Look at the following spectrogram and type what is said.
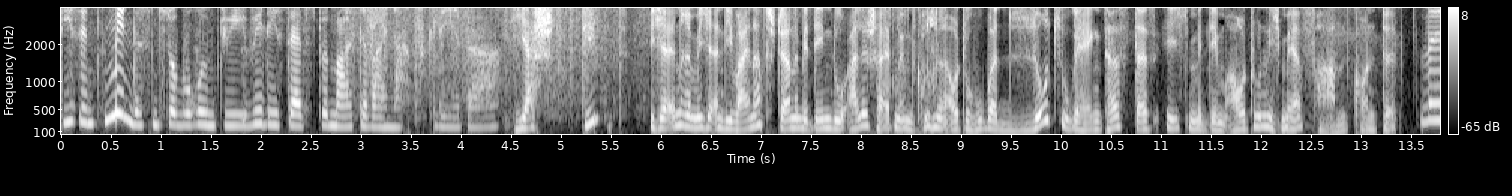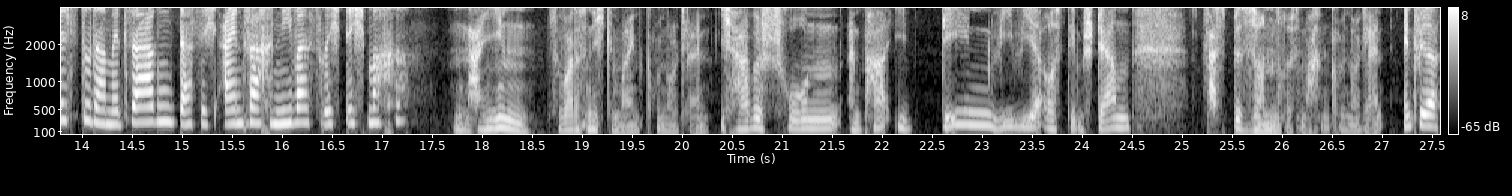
Die sind mindestens so berühmt wie Willis selbst bemalte Weihnachtsgläser. Ja, stimmt. Ich erinnere mich an die Weihnachtssterne, mit denen du alle Scheiben im Krümelauto Hubert so zugehängt hast, dass ich mit dem Auto nicht mehr fahren konnte. Willst du damit sagen, dass ich einfach nie was richtig mache? Nein, so war das nicht gemeint, Grünäuglein. Ich habe schon ein paar Ideen, wie wir aus dem Stern was Besonderes machen, Grünäuglein. Entweder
